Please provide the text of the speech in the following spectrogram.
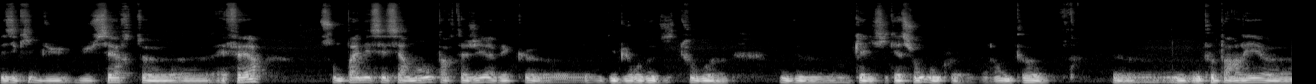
les équipes du, du CERT euh, FR sont pas nécessairement partagés avec euh, des bureaux d'audit ou, de qualification. Donc voilà, on peut euh, on peut parler euh,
